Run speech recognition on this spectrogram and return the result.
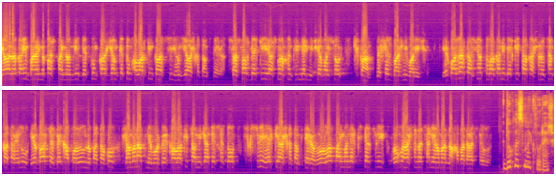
Եղանակային բարենպաստ պայմանների դեպքում կար ժամկետում ավարտին կասի հնձի աշխատանքները։ Ստացված բերքի իրացման խնդիրներ միջև այսօր չկան, նշեց բաժնի վարիչը։ 2017 թվականի բերքի տակաշնության կատարելու եւ բարձր բերք ապահովելու նպատակով ժամանակն է, որ բերքահավաքից անմիջապես հետո սկսվի հերկի աշխատանքները, որով պայմաններ կստեղծվի հողը հաշտանացանի համար նախապատրաստելու։ Դուգլաս Մակլուրեր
